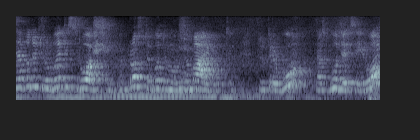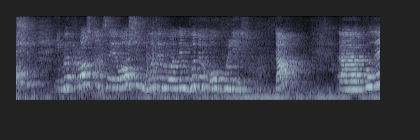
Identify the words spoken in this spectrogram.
Це будуть робитись розчин. Ми просто будемо заварювати цю траву, у нас буде цей розчин, і ми просто цей розчин будемо, не будемо ополіскувати. Так? Е, коли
